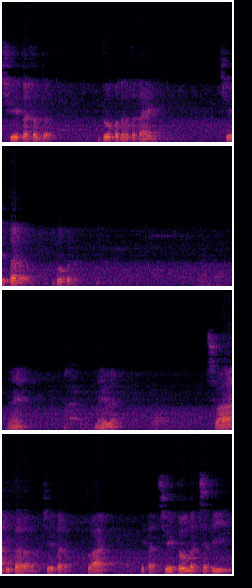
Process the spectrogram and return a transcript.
श्वेत शब्द। दो पद हो सकता है। श्वेत। दो पद। है? नहीं स्वा इत, श्वेत। स्वा इत। श्वेतो गच्छति।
